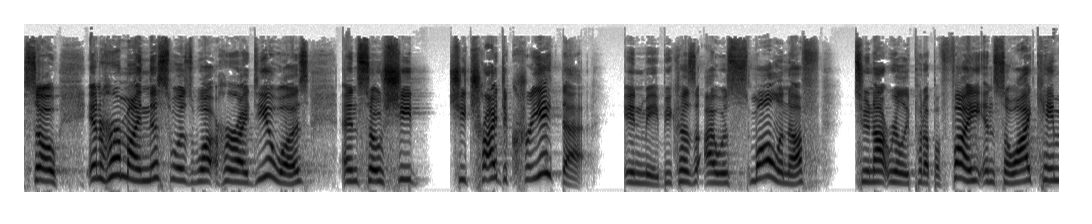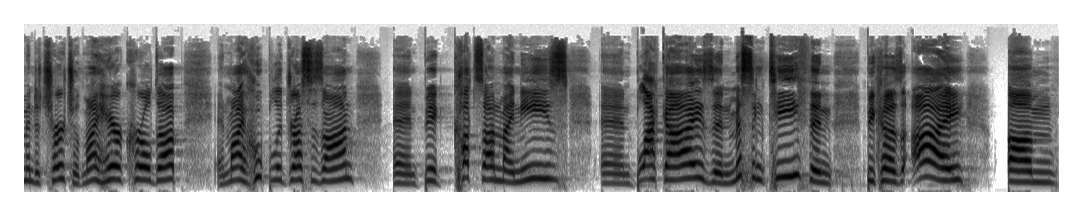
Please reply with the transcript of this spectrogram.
so in her mind, this was what her idea was, and so she she tried to create that in me because I was small enough to not really put up a fight, and so I came into church with my hair curled up and my hoopla dresses on, and big cuts on my knees, and black eyes, and missing teeth, and because I um,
